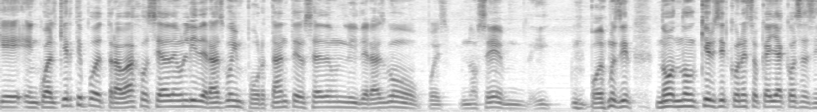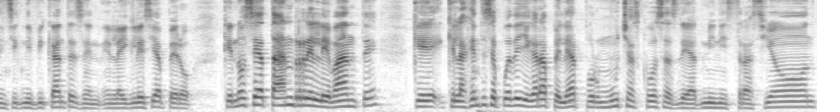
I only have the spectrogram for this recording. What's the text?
que en cualquier tipo de trabajo, sea de un liderazgo importante o sea de un liderazgo, pues, no sé, podemos decir, no, no quiero decir con esto que haya cosas insignificantes en, la iglesia, pero que no sea tan relevante que, que, la gente se puede llegar a pelear por muchas cosas de administración,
